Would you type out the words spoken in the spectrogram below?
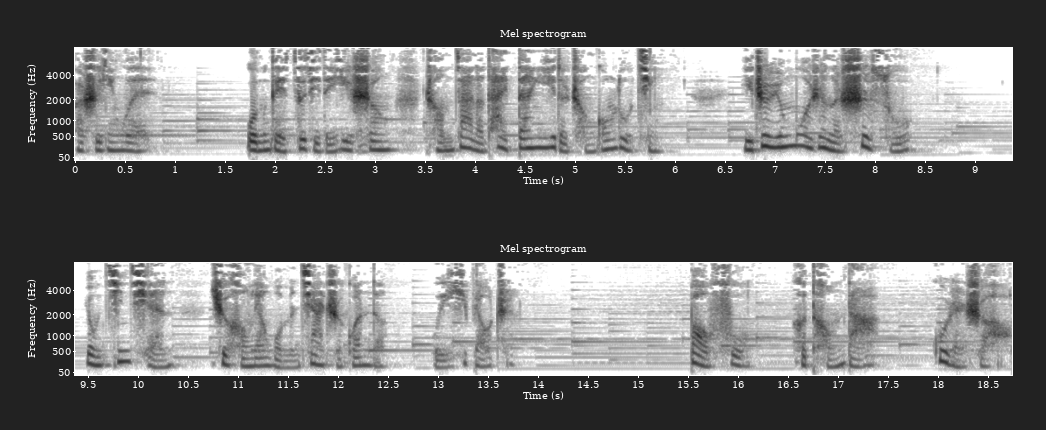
而是因为。我们给自己的一生承载了太单一的成功路径，以至于默认了世俗用金钱去衡量我们价值观的唯一标准。暴富和腾达固然是好，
